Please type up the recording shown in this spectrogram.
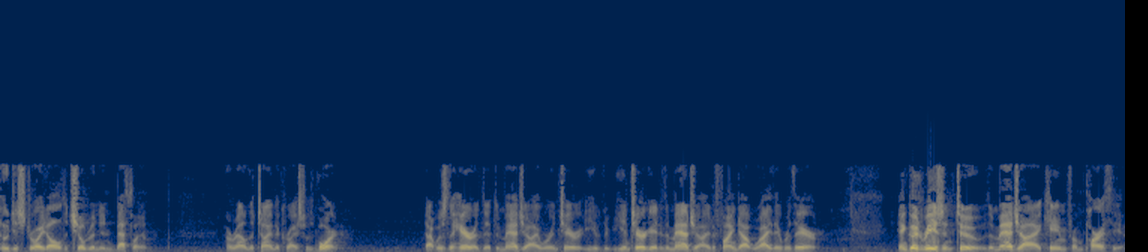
who destroyed all the children in Bethlehem around the time that Christ was born. That was the Herod that the Magi were inter- he interrogated the Magi to find out why they were there. And good reason too. The Magi came from Parthia.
